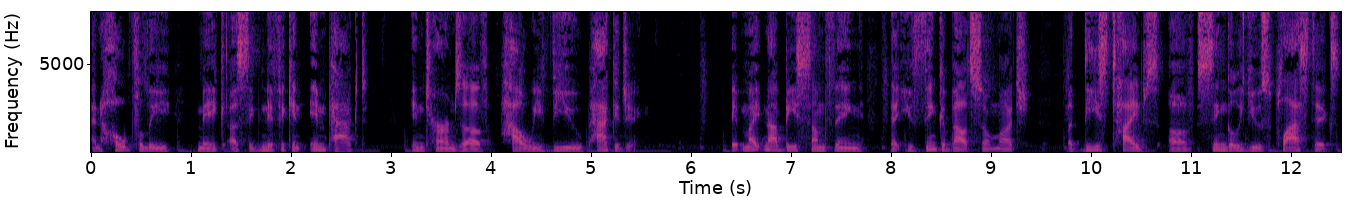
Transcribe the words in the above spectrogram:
and hopefully make a significant impact in terms of how we view packaging. It might not be something that you think about so much, but these types of single use plastics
